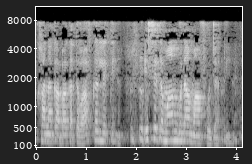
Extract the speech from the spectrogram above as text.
خانہ کعبہ کا طواف کر لیتے ہیں۔ اس سے تمام گنا معاف ہو جاتے ہیں۔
